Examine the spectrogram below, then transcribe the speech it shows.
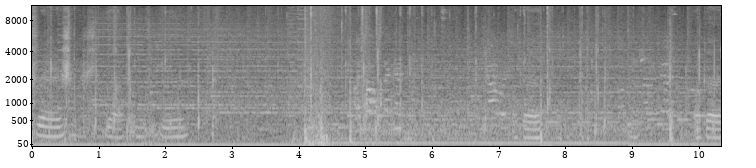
Trash. Yeah, over here. Okay.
